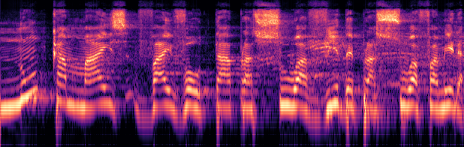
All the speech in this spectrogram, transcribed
nunca mais vai voltar para a sua vida e para a sua família.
